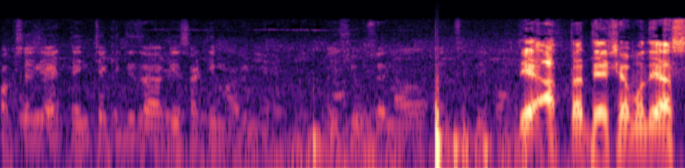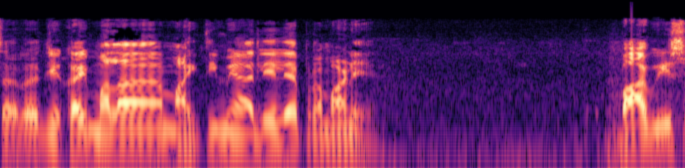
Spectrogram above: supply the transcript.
पक्ष जे आहेत त्यांच्या किती जागेसाठी मागणी आहे? म्हणजे शिवसेना ते आता त्याच्यामध्ये असं जे काही मला माहिती मिळालेल्याप्रमाणे बावीस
